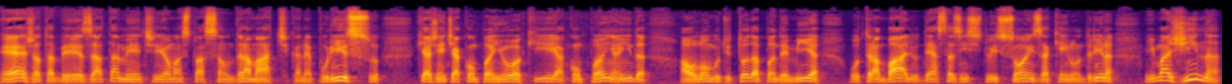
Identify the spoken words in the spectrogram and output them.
É, JB, exatamente, é uma situação dramática, né? Por isso que a gente acompanhou aqui, acompanha ainda ao longo de toda a pandemia o trabalho dessas instituições aqui em Londrina. Imagina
